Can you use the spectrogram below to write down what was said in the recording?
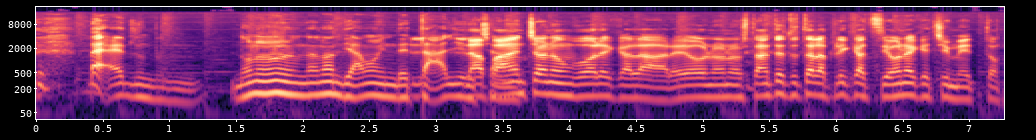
Beh, non, non- non andiamo in dettagli. La diciamo. pancia non vuole calare, oh, nonostante tutta l'applicazione che ci metto.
